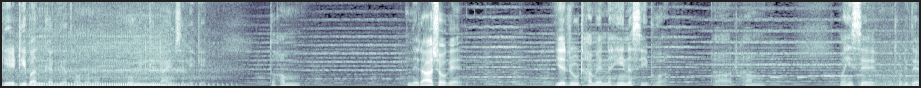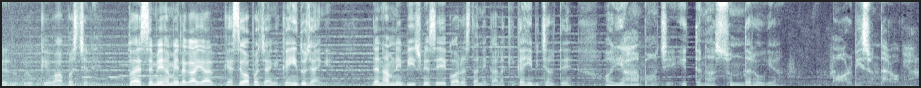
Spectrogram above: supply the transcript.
गेट ही बंद कर दिया था उन्होंने कोविड के टाइम से लेके। तो हम निराश हो गए। ये रूट हमें नहीं नसीब हुआ और हम वहीं से थोड़ी देर रुक के वापस चले। तो ऐसे में हमें लगा, यार, कैसे वापस जाएँगे? कहीं तो जाएँगे। देन हमने बीच में से एक और रास्ता निकाला कि कहीं भी चलते और यहाँ पहुँचे। इतना सुंदर हो गया और भी सुंदर हो गया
